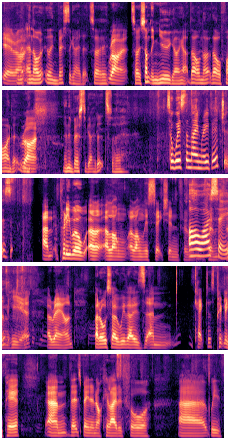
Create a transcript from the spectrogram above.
Yeah, right. And they'll, they'll, investigate it. So right. So something new going up, they'll know, they'll find it. Right. And, and investigate it. So. So where's the main reef edge? Is Um, pretty well uh, along along this section from, Oh, I from, see. from here around, but also with those um, cactus, prickly pear, um, that's been inoculated for uh, with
